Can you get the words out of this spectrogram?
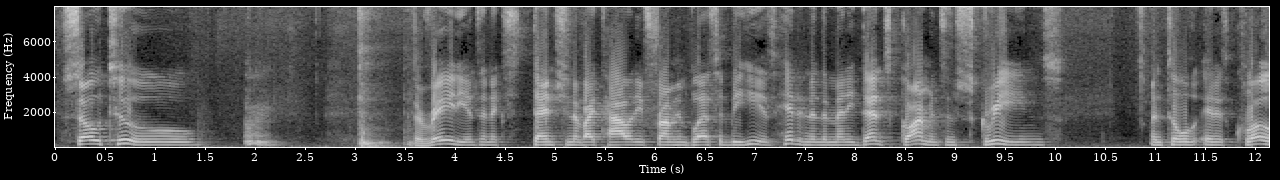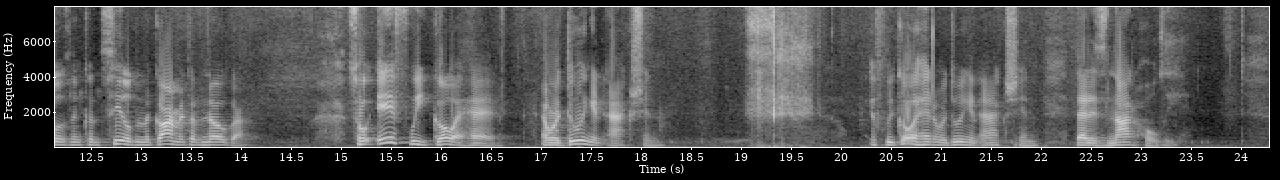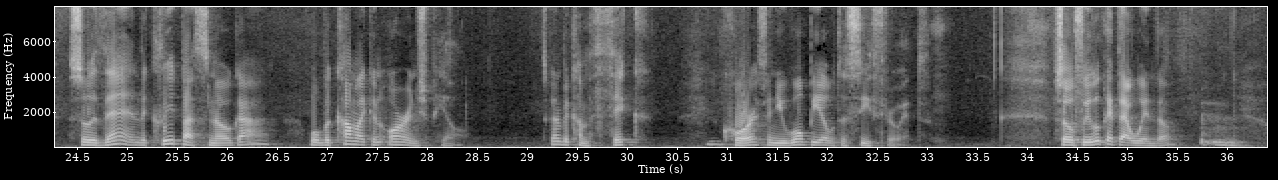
So too, the radiance and extension of vitality from him, blessed be he, is hidden in the many dense garments and screens until it is closed and concealed in the garment of Noga. So if we go ahead and we're doing an action, if we go ahead and we're doing an action that is not holy, so then the klipas noga will become like an orange peel. It's going to become thick, coarse, and you won't be able to see through it. So if we look at that window,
